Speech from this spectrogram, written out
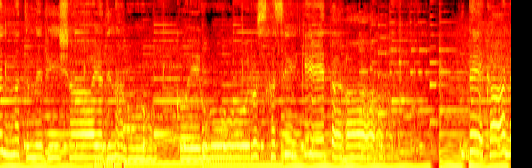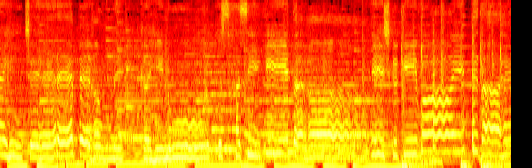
जन्नत में भी शायद न हो। कोई हूर उस हँसी की तरह। देखा नहीं चेहरे पे हमने कहीं नूर उस हँसी की तरह। इश्क की वो इब्तिदा है,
